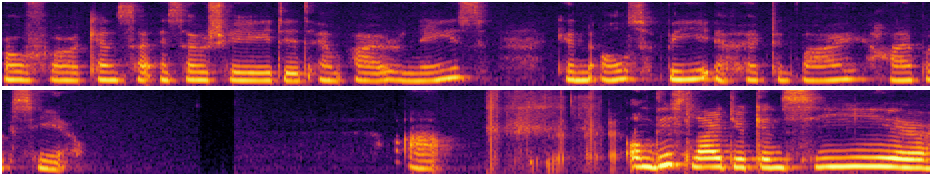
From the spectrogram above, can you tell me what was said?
of uh, cancer associated miRNAs can also be affected by hypoxia. Uh, on this slide, you can see uh,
